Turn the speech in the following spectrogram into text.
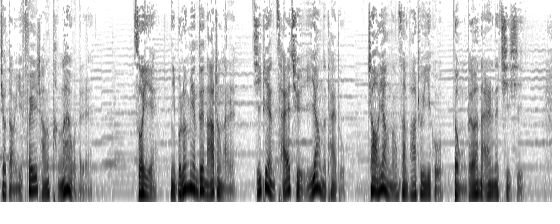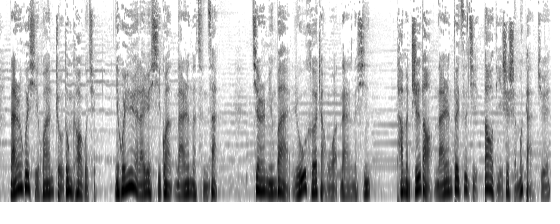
就等于非常疼爱我的人。所以，你不论面对哪种男人，即便采取一样的态度，照样能散发出一股懂得男人的气息。男人会喜欢主动靠过去，你会越来越习惯男人的存在，进而明白如何掌握男人的心。他们知道男人对自己到底是什么感觉，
